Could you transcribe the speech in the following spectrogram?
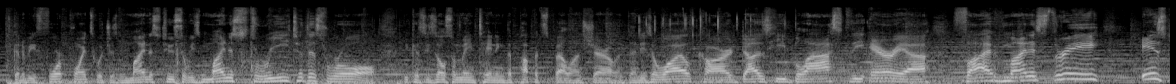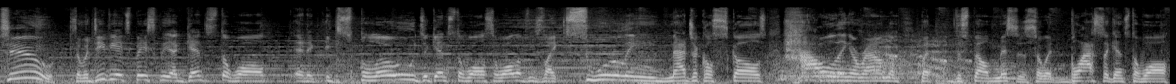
it's going to be four points, which is minus two. So, he's minus three to this roll because he's also maintaining the puppet spell on Sherilyn. And he's a wild card. Does he blast the area? Five minus three is two. So it deviates basically against the wall and it explodes against the wall. So all of these like swirling magical skulls howling around them, but the spell misses. So it blasts against the wall.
